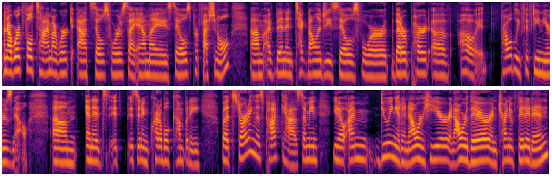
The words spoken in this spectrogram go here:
and I work full time. I work at Salesforce. I am a sales professional. Um, I've been in technology sales for the better part of, oh, it, probably 15 years now. Um, and it's it, it's an incredible company. But starting this podcast, I mean, you know, I'm doing it an hour here, an hour there, and trying to fit it in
